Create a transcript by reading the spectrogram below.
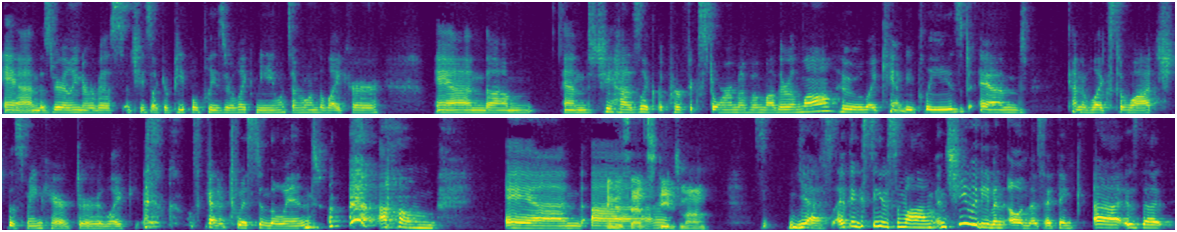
and is very nervous. And she's like a people pleaser like me wants everyone to like her. And um and she has like the perfect storm of a mother-in-law who like can't be pleased and kind of likes to watch this main character like kind of twist in the wind. Um and, uh, and is that Steve's mom? Yes, I think Steve's mom, and she would even own this. I think uh, is that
